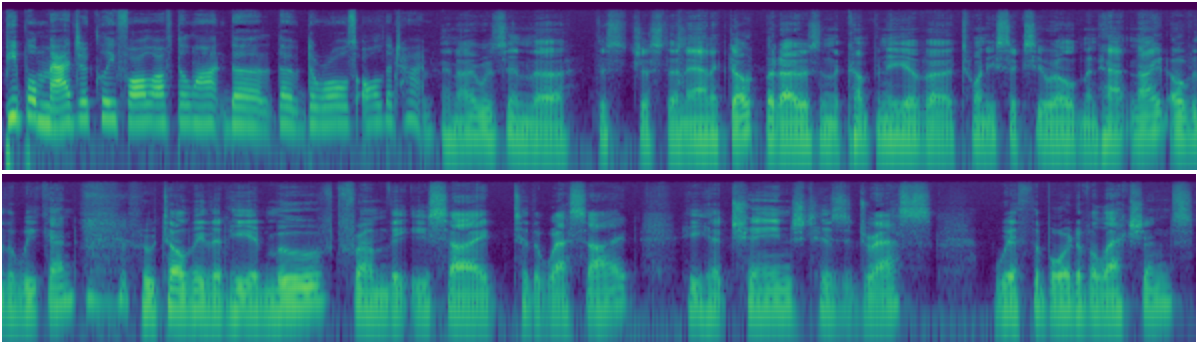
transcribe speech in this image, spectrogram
people magically fall off the line, the, the the rolls all the time. And I was in the, this is just an anecdote, but I was in the company of a 26 year old Manhattanite over the weekend who told me that he had moved from the east side to the west side. He had changed his address with the Board of Elections.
